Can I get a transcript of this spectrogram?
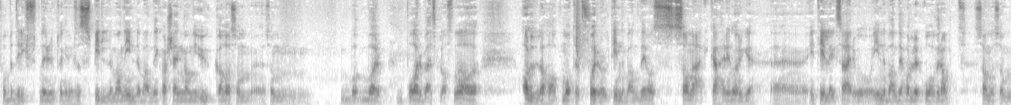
på bedriftene rundt omkring så spiller man innebandy kanskje en gang i uka da, som, som bare på arbeidsplassene. Da. Alle har på en måte et forhold til innebandy, og sånn er det ikke her i Norge. Eh, I tillegg så er det jo innebandyhaller overalt. Samme som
